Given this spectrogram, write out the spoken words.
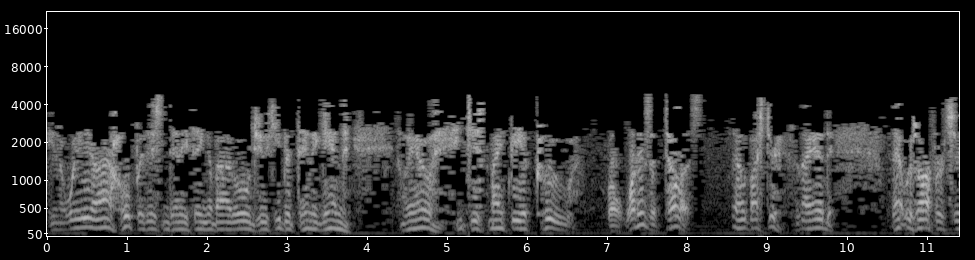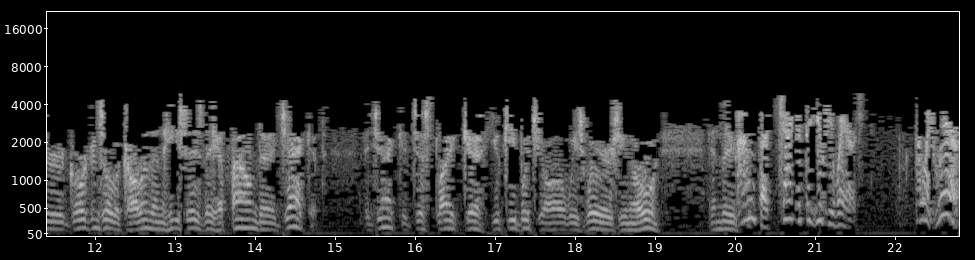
In a way, I hope it isn't anything about old Yuki, but then again, well, it just might be a clue. Well, what is it? Tell us. Well, Buster, lad, that was Officer Gorgonzola calling, and he says they have found a jacket. A jacket just like uh, Yuki Butcher always wears, you know. And they Found the jacket that Yuki wears. Boy, where?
